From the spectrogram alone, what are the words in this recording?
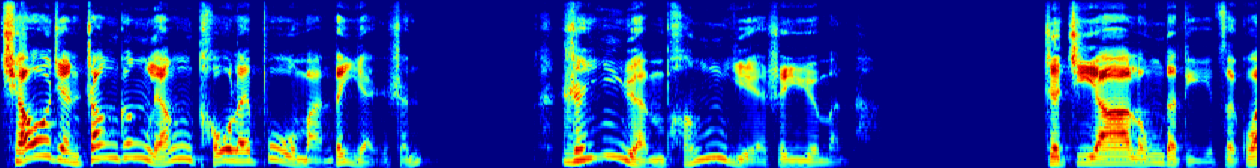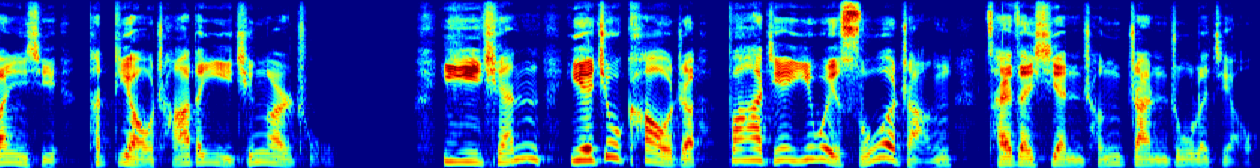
瞧见张庚良投来不满的眼神，任远鹏也是郁闷呐。这季阿龙的底子关系，他调查的一清二楚。以前也就靠着巴结一位所长，才在县城站住了脚。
